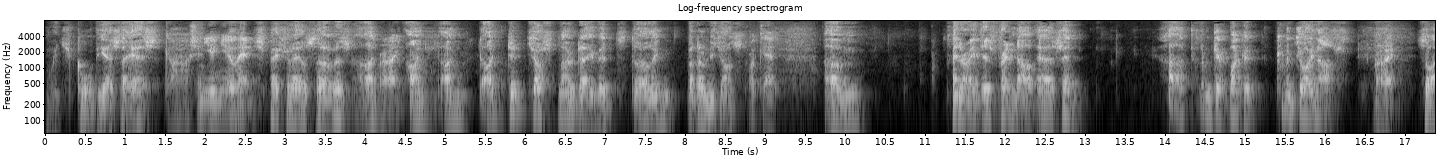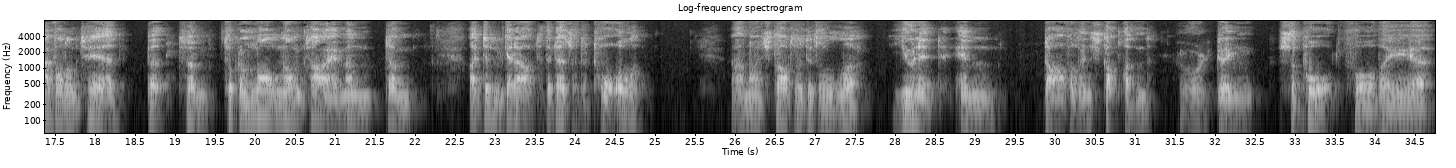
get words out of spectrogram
which called the SAS, Gosh, and you knew him. Special Air Service. I, Right. I, I, I did just know David Stirling, but only just. Okay. Um, anyway, this friend out there said, ah, tell him get bucket, come and join us. Right. So I volunteered, but um, took a long, long time, and um, I didn't get out to the desert at all. And I started a little uh, unit in Darvel in Scotland, who were doing support for the uh,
